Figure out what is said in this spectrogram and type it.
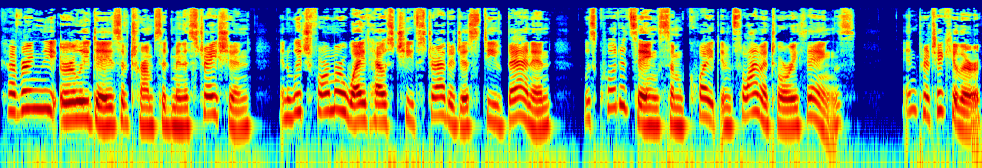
covering the early days of Trump's administration, in which former White House chief strategist Steve Bannon was quoted saying some quite inflammatory things. In particular,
